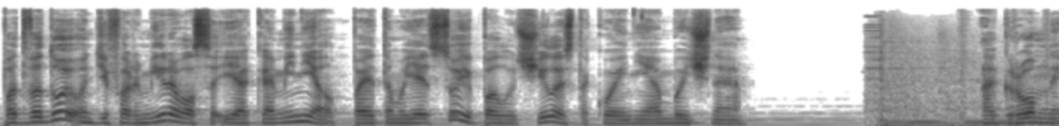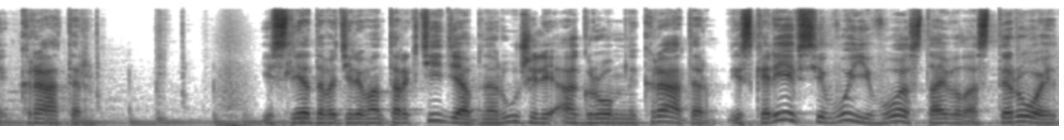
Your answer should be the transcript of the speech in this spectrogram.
Под водой он деформировался и окаменел, поэтому яйцо и получилось такое необычное. Огромный кратер. Исследователи в Антарктиде обнаружили огромный кратер, и скорее всего его оставил астероид.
